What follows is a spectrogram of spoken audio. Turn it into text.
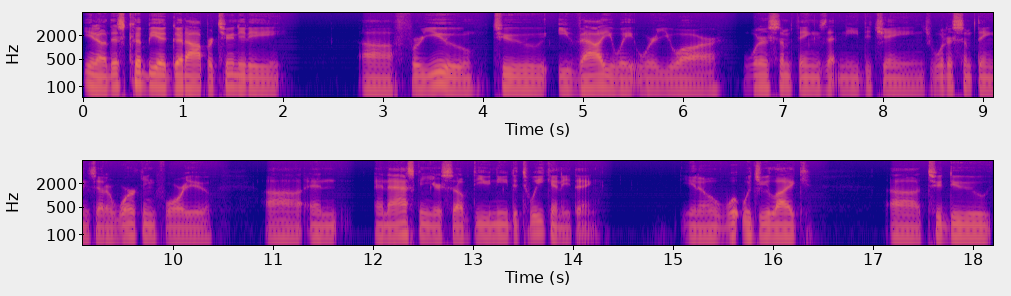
you know, this could be a good opportunity uh, for you to evaluate where you are. What are some things that need to change? What are some things that are working for you? Uh, and and asking yourself, do you need to tweak anything? You know, what would you like uh, to do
